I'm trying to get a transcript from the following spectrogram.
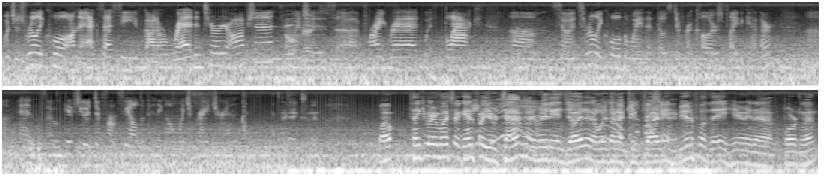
which is really cool, on the XSE, you've got a red interior option, Oh, which nice. is uh, bright red with black. Um, so it's really cool the way that those different colors play together, um, and so gives you a different feel depending on which grade you're in. Excellent. Well, thank you very much again for Thank your time. I really enjoyed it, and we're gonna keep driving. pleasure. Beautiful day here in uh, Portland.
